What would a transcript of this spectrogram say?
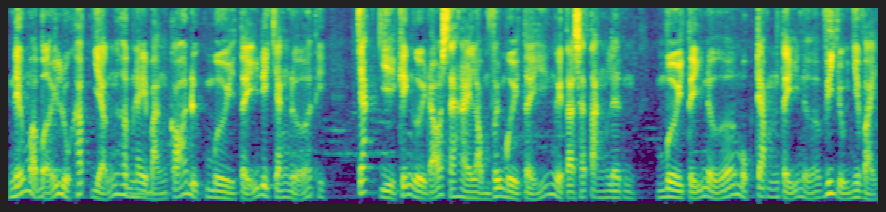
nếu mà bởi luật hấp dẫn, hôm nay bạn có được 10 tỷ đi chăng nữa thì chắc gì cái người đó sẽ hài lòng với 10 tỷ, người ta sẽ tăng lên 10 tỷ nữa 100 tỷ nữa. Ví dụ như vậy.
